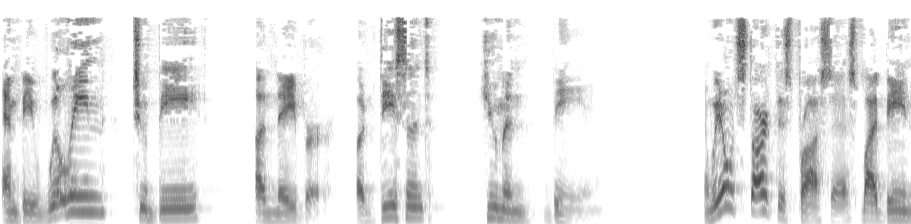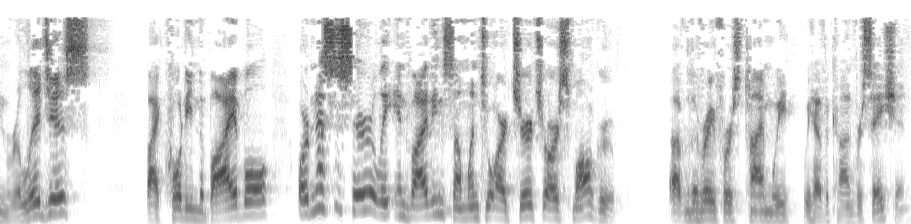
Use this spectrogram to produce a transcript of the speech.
and be willing to be a neighbor, a decent human being. And we don't start this process by being religious, by quoting the Bible, or necessarily inviting someone to our church or our small group uh, the very first time we, we have a conversation.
